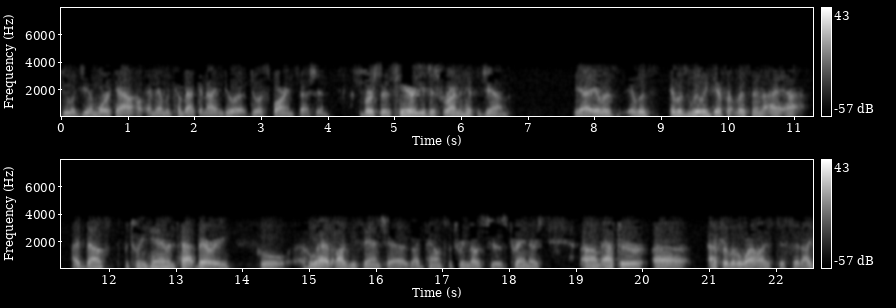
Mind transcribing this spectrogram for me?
do a gym workout, and then we come back at night and do a do a sparring session. Versus here, you just run and hit the gym. Yeah, it was it was it was really different. Listen, I I, I bounced between him and Pat Barry, who who had Augie Sanchez. I bounced between those two as trainers. Um, after uh, after a little while, I just said I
